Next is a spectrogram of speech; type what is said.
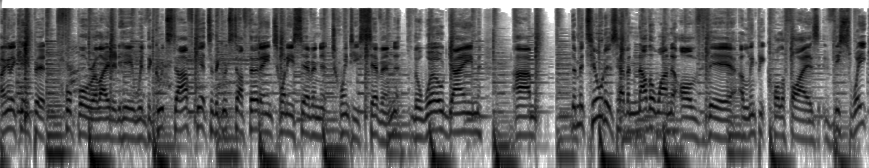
I'm going to keep it football related here with the good stuff. Get to the good stuff 13 27 27. The world game. Um, the Matildas have another one of their Olympic qualifiers this week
